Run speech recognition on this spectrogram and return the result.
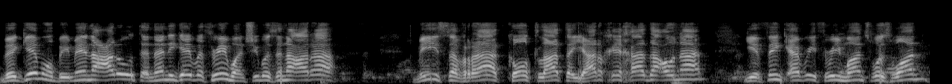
The gimel bime na'arut, and then he gave her three when she was in na'ara. Mi savrat kol tlata yarche chada ona. You think every three months was one,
